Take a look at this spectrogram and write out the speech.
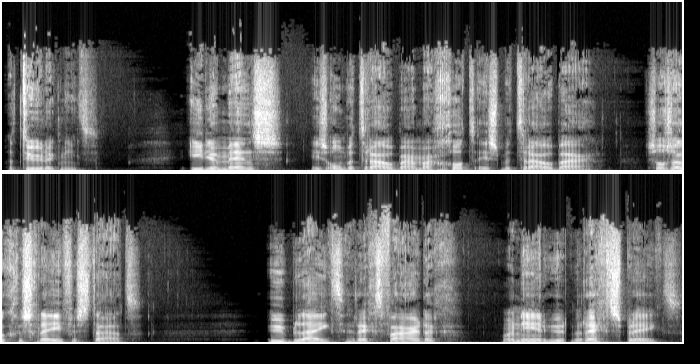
Natuurlijk niet. Ieder mens is onbetrouwbaar, maar God is betrouwbaar, zoals ook geschreven staat. U blijkt rechtvaardig wanneer u recht spreekt.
